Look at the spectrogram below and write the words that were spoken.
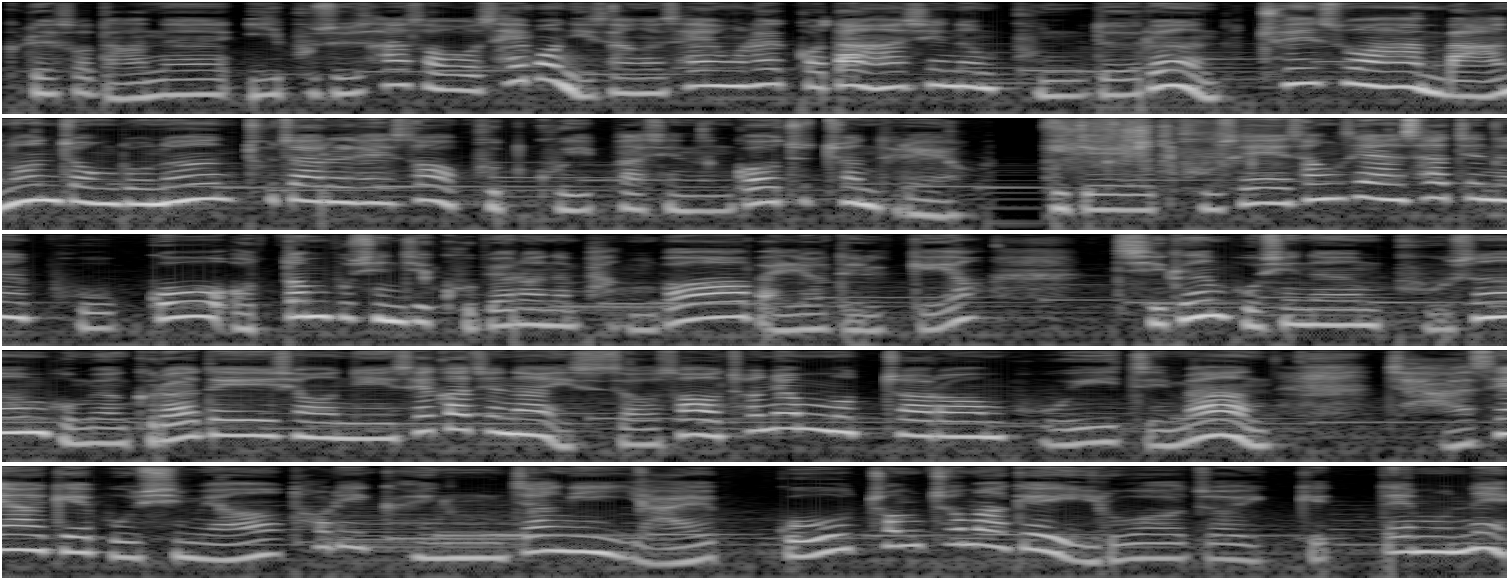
그래서 나는 이 붓을 사서 3번 이상은 사용을 할 거다 하시는 분들은 최소한 만 원 정도는 투자를 해서 붓 구입하시는 거 추천드려요. 이제 붓의 상세한 사진을 보고 어떤 붓인지 구별하는 방법 알려드릴게요. 지금 보시는 붓은 보면 그라데이션이 세 가지나 있어서 천연모처럼 보이지만 자세하게 보시면 털이 굉장히 얇고 촘촘하게 이루어져 있기 때문에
